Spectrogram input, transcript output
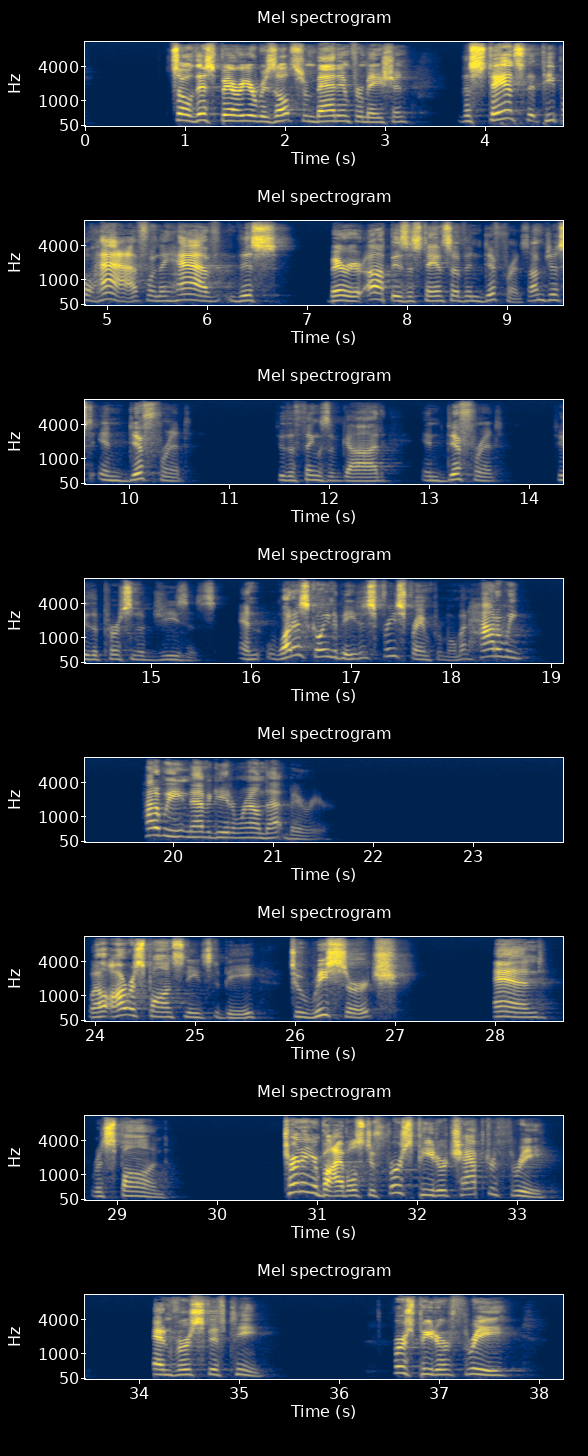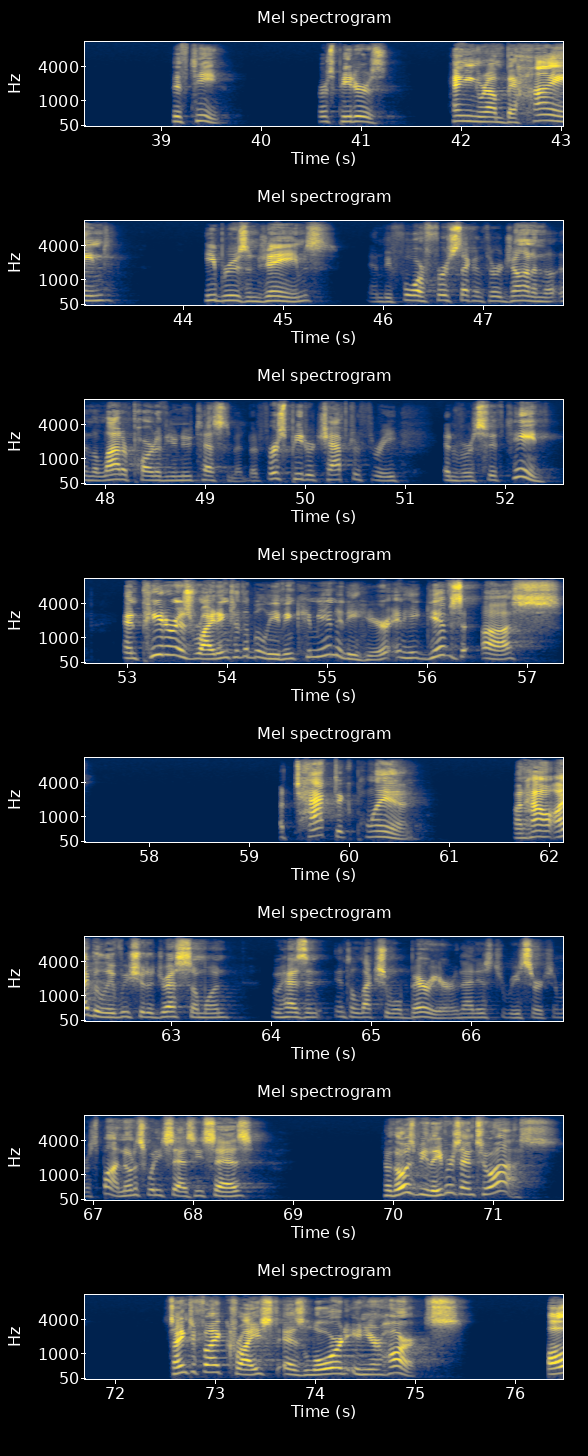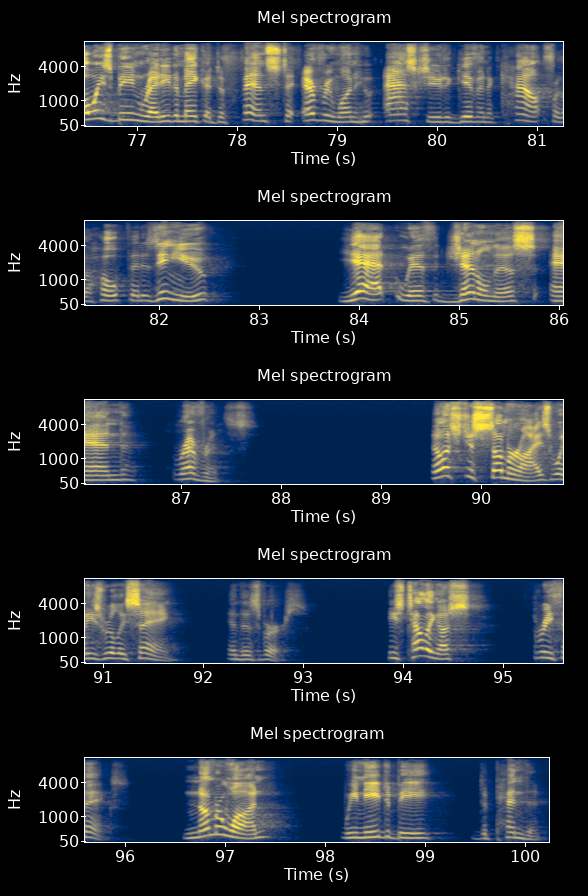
So, this barrier results from bad information. The stance that people have when they have this barrier up is a stance of indifference. I'm just indifferent to the things of God, indifferent to the person of Jesus. And what is going to be, just freeze frame for a moment, how do we how do we navigate around that barrier? Well, our response needs to be to research and respond. Turn in your Bibles to 1 Peter chapter 3 and verse 15. 1 Peter 3 15. 1 Peter is hanging around behind Hebrews and James and before 1st, 2nd, 3rd John in the, in the latter part of your New Testament. But 1 Peter chapter 3 and verse 15. And Peter is writing to the believing community here, and he gives us a tactic plan on how I believe we should address someone who has an intellectual barrier, and that is to research and respond. Notice what he says. He says, To those believers and to us, sanctify Christ as Lord in your hearts, always being ready to make a defense to everyone who asks you to give an account for the hope that is in you, yet with gentleness and reverence. Now, let's just summarize what he's really saying in this verse. He's telling us three things. Number one, we need to be dependent.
